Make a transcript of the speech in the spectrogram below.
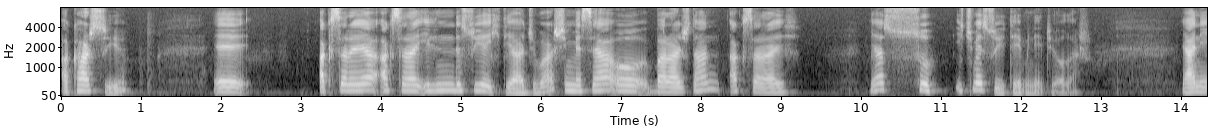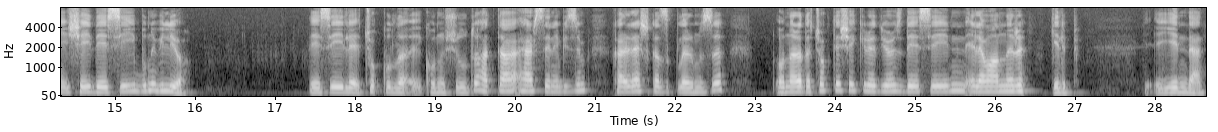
akarsuyu. E, Aksaray'a, Aksaray ilinin de suya ihtiyacı var. Şimdi mesela o barajdan Aksaray ya su, içme suyu temin ediyorlar. Yani şey DSİ bunu biliyor. DSİ ile çok konuşuldu. Hatta her sene bizim karalaş kazıklarımızı onlara da çok teşekkür ediyoruz. DSİ'nin elemanları gelip yeniden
